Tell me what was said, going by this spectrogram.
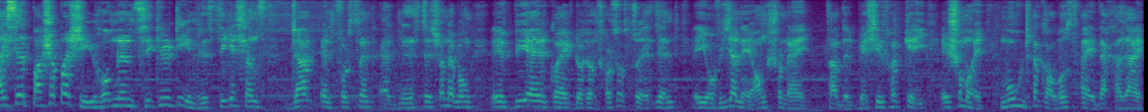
আইসের পাশাপাশি homeland security investigations drug enforcement administration এবং এফবিআই এর কয়েক ডজন সশস্ত্র এজেন্ট এই অভিযানে অংশ নেয়। তাদের বেশিরভাগকেই এ সময় মুখ ঢাকা অবস্থায় দেখা যায়।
